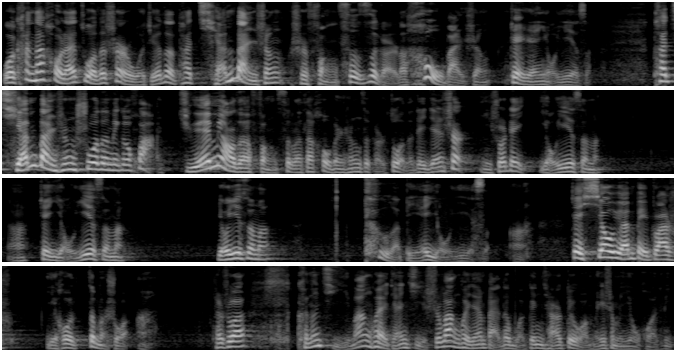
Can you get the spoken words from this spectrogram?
我看他后来做的事儿，我觉得他前半生是讽刺自个儿的后半生，这人有意思。他前半生说的那个话，绝妙的讽刺了他后半生自个儿做的这件事儿。你说这有意思吗？啊，这有意思吗？有意思吗？特别有意思啊！这萧元被抓以后这么说啊。他说：“可能几万块钱、几十万块钱摆在我跟前儿，对我没什么诱惑力。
